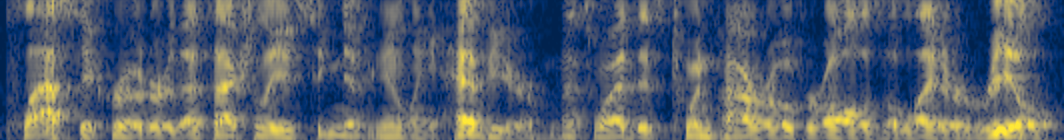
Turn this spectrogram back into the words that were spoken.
plastic rotor that's actually significantly heavier. That's why this twin power overall is a lighter reel.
